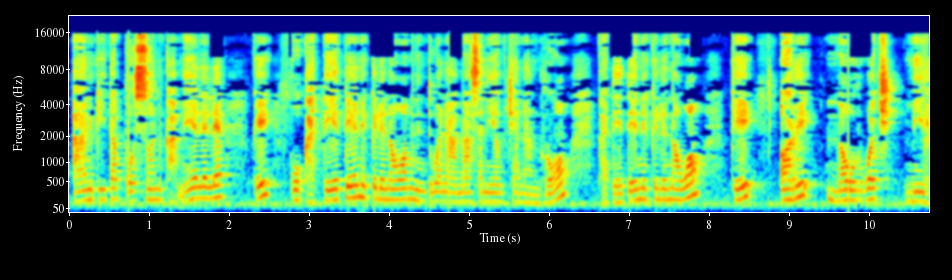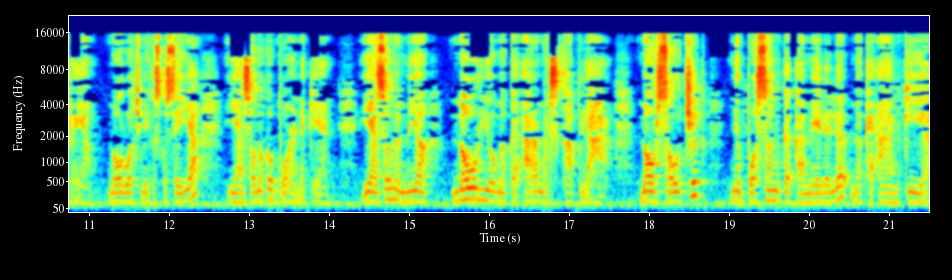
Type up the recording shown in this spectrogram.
an kita poson kamelele Okay? Ko katete ni kilinawam nintuwa na masa niyang tiyanan rom. Katete ni kilinawam. Okay? Ari maurwach Miriam. Maurwach mikas ko siya. Yan so maga born again. Yan so mamia maurio maka aramas kaplar. Maur sauchik neboson ka kamelele maka ankia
